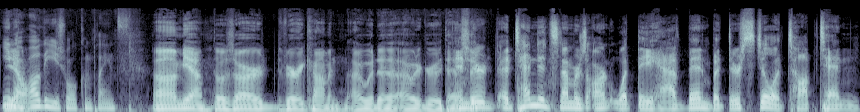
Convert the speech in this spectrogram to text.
You Yeah. know all the usual complaints. Um, yeah, those are very common. I would uh, I would agree with that. And So- their attendance numbers aren't what they have been, but they're still a top 10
